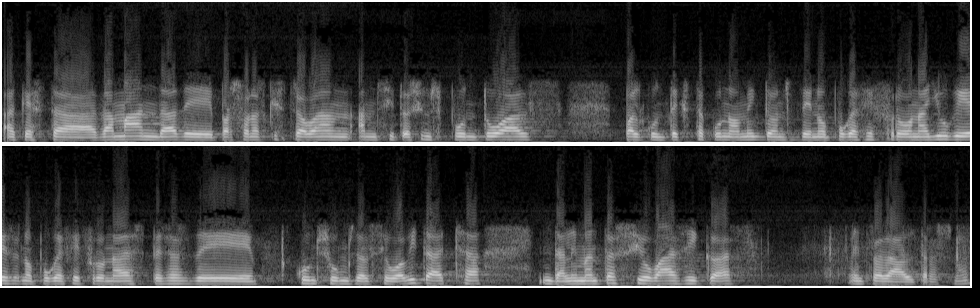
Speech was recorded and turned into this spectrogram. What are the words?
aquesta demanda de persones que es troben en, en situacions puntuals pel context econòmic doncs, de no poder fer front a lloguers, no poder fer front a despeses de consums del seu habitatge, d'alimentació bàsiques, entre d'altres. No?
